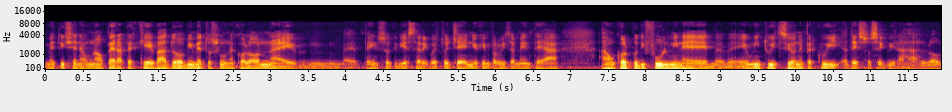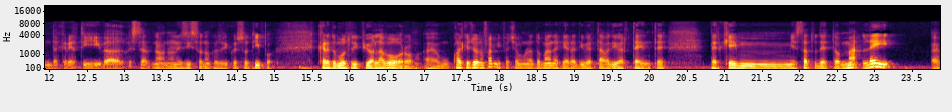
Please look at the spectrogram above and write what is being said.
metto in scena un'opera perché vado, mi metto su una colonna e, penso di essere questo genio che improvvisamente ha, ha un colpo di fulmine e un'intuizione per cui adesso seguirà l'onda creativa. Questa, no, non esistono cose di questo tipo. Credo molto di più al lavoro. Eh, qualche giorno fa mi facevano una domanda che era diventava divertente perché mi è stato detto, ma lei eh,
